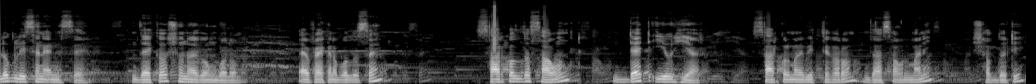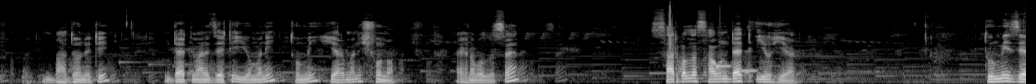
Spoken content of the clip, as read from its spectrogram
লুক লিসেন অ্যান্ড সে দেখো, শোনো এবং বলো। এরপর এখানে বলতেছে circle the sound that you hear circle মানে বৃত্তি করো দ্য সাউন্ড মানে শব্দটি বা ধ্বনিটি ডেট মানে যেটি ইউ মানে তুমি হিয়ার মানে শোনো। এখানে বলতেছে circle the sound that you hear তুমি যে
